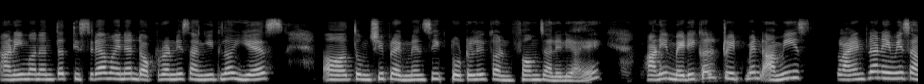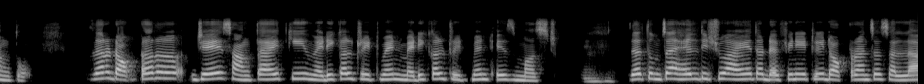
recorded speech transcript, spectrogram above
आणि मग नंतर तिसऱ्या महिन्यात डॉक्टरांनी सांगितलं, "येस, तुमची प्रेग्नन्सी टोटली कन्फर्म झालेली आहे." आणि मेडिकल ट्रीटमेंट आम्ही क्लायंटला नेहमी सांगतो, जर डॉक्टर जे सांगतायत, की medical treatment, medical treatment is must. हं, हं. जर तुमचा हेल्थ इश्यू आहे, तर डेफिनेटली डॉक्टरांचा सल्ला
